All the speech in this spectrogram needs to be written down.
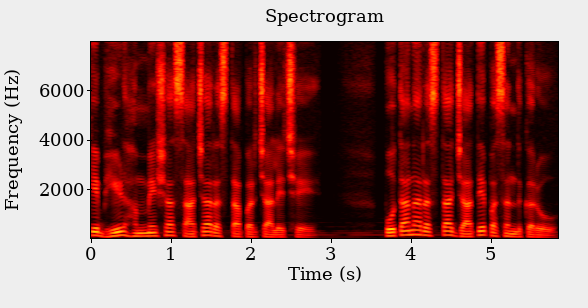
કે ભીડ હંમેશા સાચા રસ્તા પર ચાલે છે. પોતાના રસ્તા જાતે પસંદ કરો,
